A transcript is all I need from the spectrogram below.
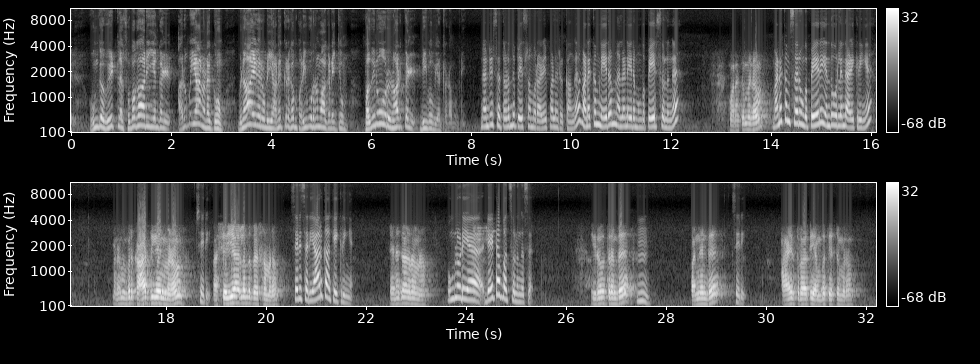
உங்க வீட்டில் சுபகாரியங்கள் அருமையா நடக்கும். விநாயகருடைய அனுக்கிரகம் பரிபூர்ணமாக கிடைக்கும். பதினோரு நாட்கள் தீபம் ஏற்றணும் அப்படி. நன்றி சார். தொடர்ந்து பேசலாம். ஒரு அழைப்பாளர் இருக்காங்க. வணக்கம். நேரம் நல்ல நேரம். உங்க பேர் சொல்லுங்க. வணக்கம் மேடம். வணக்கம் சார். உங்க பேரு எந்த ஊர்ல இருந்து அழைக்கிறீங்க? மேடம் பேர் கார்த்திகேயன் மேடம். சரி. நான் செய்யாறுல இருந்து பேசுறேன் மேடம். சரி சார். யாருக்கா கேக்குறீங்க எனக்காக தான் மேடம். உங்களுடைய டேட் ஆஃப் பர்த் சொல்லுங்க சார். இருபத்தி ரெண்டு பன்னெண்டு சரி. ஆயிரத்தி தொள்ளாயிரத்தி எண்பத்தி எட்டு மேடம்.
